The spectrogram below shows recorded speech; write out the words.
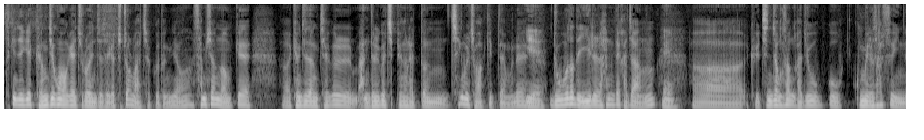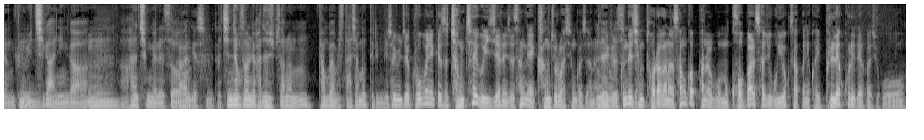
특히 이제 이게 경제공학에 주로 이제 저희가 초점을 맞췄거든요. 30년 넘게 어, 경제 정책을 만들고 집행을 했던 책임을 져왔기 때문에 예. 누구보다도 일을 하는데 가장 예. 어, 그 진정성 가지고 국민을 살 수 있는 그런 음. 위치가 아닌가 음. 하는 측면에서 알겠습니다. 진정성을 가져주십사는 당부하면서 다시 한번 드립니다. 지금 이제 그 후보님께서 정책 의제를 이제 상당히 강조를 하신 거잖아요. 네, 그렇습니다. 근데 지금 돌아가는 선거판을 보면 고발 사주 의혹 사건이 거의 블랙홀이 돼 가지고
